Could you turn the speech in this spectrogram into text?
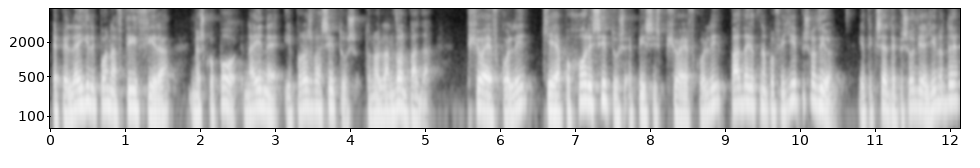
Επελέγει λοιπόν αυτή η θύρα με σκοπό να είναι η πρόσβασή τους των Ολλανδών πάντα πιο εύκολη και η αποχώρησή τους επίσης πιο εύκολη πάντα για την αποφυγή επεισοδίων. Γιατί ξέρετε, επεισόδια γίνονται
